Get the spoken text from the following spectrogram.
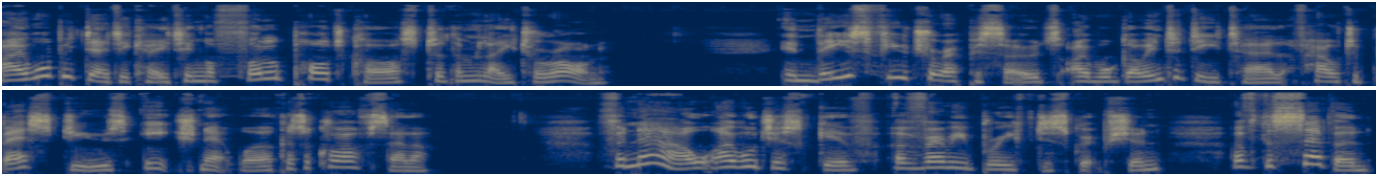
I will be dedicating a full podcast to them later on. In these future episodes, I will go into detail of how to best use each network as a craft seller. For now, I will just give a very brief description of the seven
